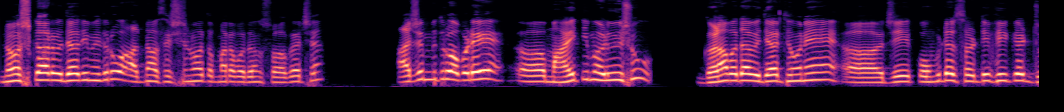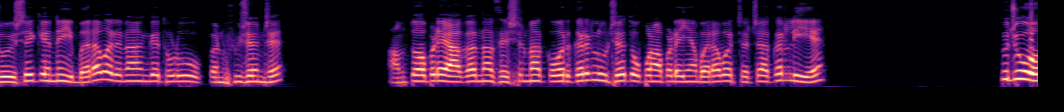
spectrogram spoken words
નમસ્કાર વિદ્યાર્થી મિત્રો, આજના સેશનમાં તમારા બધાનું સ્વાગત છે. આજે મિત્રો આપણે માહિતી મેળવીશું ઘણા બધા વિદ્યાર્થીઓને જે કોમ્પ્યુટર સર્ટિફિકેટ જોઈશે કે નહીં, બરાબર? એના અંગે થોડું કન્ફ્યુઝન છે. આમ તો આપણે આગળના સેશનમાં કવર કરેલું છે, તો પણ આપણે અહીંયા બરાબર ચર્ચા કરી લઈએ. તો જુઓ,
